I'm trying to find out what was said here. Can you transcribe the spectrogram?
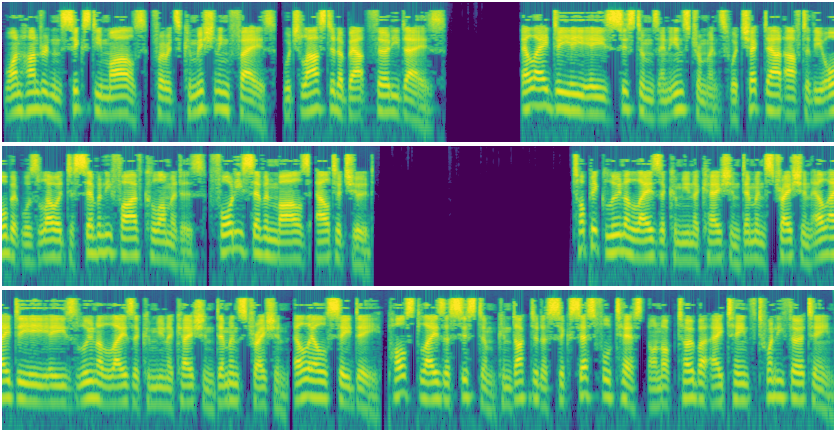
160 miles for its commissioning phase, which lasted about 30 days. LADEE's systems and instruments were checked out after the orbit was lowered to 75 kilometers (47 miles) altitude. Topic Lunar Laser Communication Demonstration LADEE's Lunar Laser Communication Demonstration LLCD pulsed laser system conducted a successful test on October 18, 2013,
